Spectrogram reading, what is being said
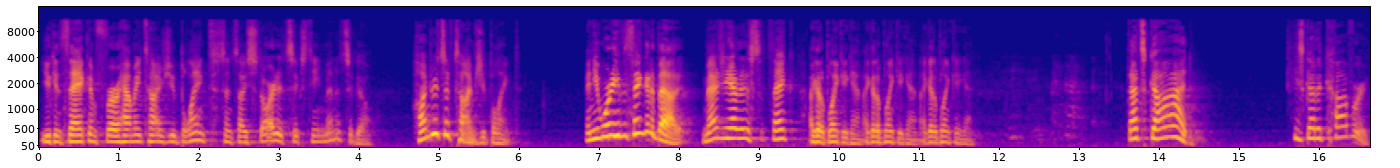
You can thank him for how many times you blinked since I started 16 minutes ago. Hundreds of times you blinked. And you weren't even thinking about it. Imagine you having to think, I got to blink again. I got to blink again. I got to blink again. That's God. He's got it covered.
